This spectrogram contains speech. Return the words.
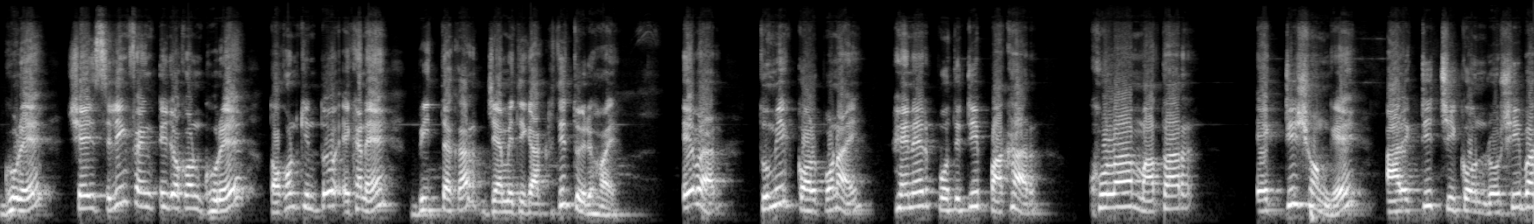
ঘুরে, সেই সিলিং ফ্যানটি যখন ঘুরে, তখন কিন্তু এখানে বৃত্তাকার জ্যামিতিক আকৃতি তৈরি হয়। এবার তুমি কল্পনায় ফ্যানের প্রতিটি পাখার খোলা মাথার একটি সঙ্গে আরেকটি চিকন রশি বা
